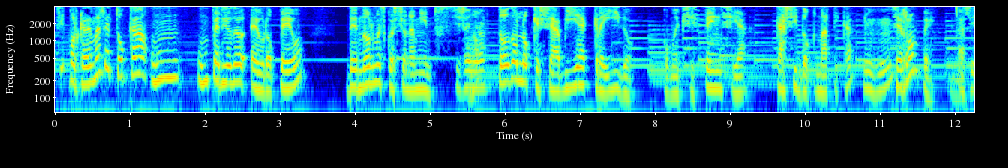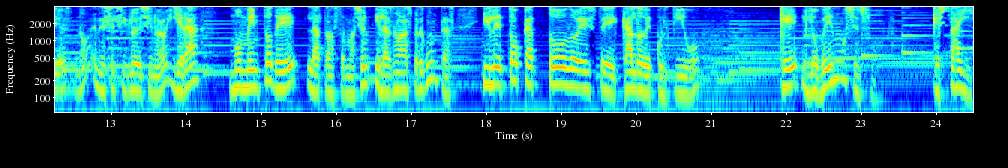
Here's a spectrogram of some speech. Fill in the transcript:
Sí, porque además le toca un, un periodo europeo de enormes cuestionamientos. Sí, señor. ¿no? Todo lo que se había creído como existencia casi dogmática se rompe. Así es. ¿no? En ese siglo XIX y era momento de la transformación y las nuevas preguntas. Y le toca todo este caldo de cultivo que lo vemos en su obra, que está ahí,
